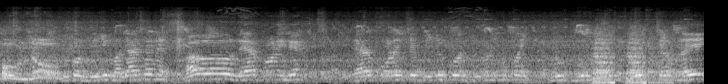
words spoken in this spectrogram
બીજું તો બીજી મજા છે ને. ઓ લહેર પાણી છે લહેર પાણી છે બીજું કોઈ જીવનનું કોઈ દુઃખ દુઃખ દુઃખ છે નહીં.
